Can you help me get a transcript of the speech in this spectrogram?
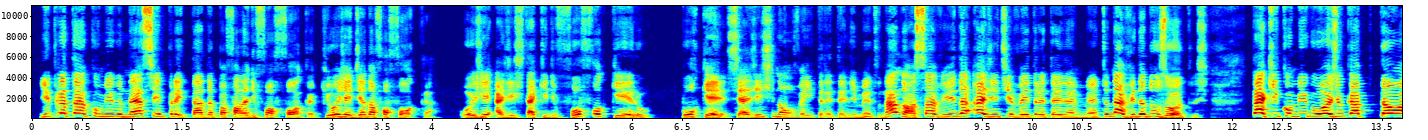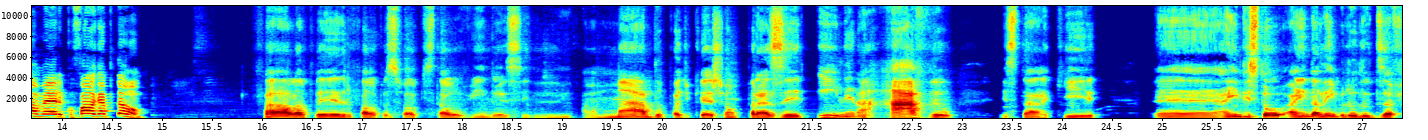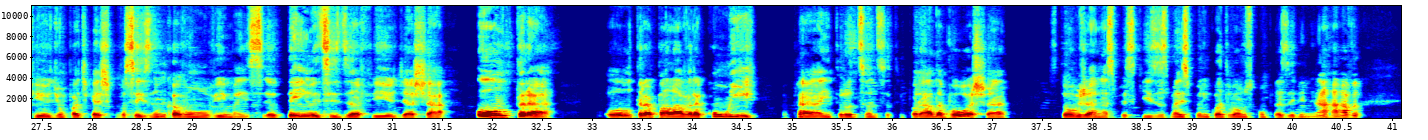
E para estar comigo nessa empreitada para falar de fofoca, que hoje é dia da fofoca. Hoje a gente está aqui de fofoqueiro. Porque se a gente não vê entretenimento na nossa vida, a gente vê entretenimento na vida dos outros. Tá aqui comigo hoje o Capitão Américo. Fala, Capitão! Fala, Pedro. Fala, pessoal que está ouvindo esse amado podcast. É um prazer inenarrável estar aqui. É, ainda estou, ainda lembro do desafio de um podcast que vocês nunca vão ouvir, mas eu tenho esse desafio de achar outra outra palavra com i para a introdução dessa temporada. Vou achar, estou já nas pesquisas, mas por enquanto vamos com prazer inenarrável.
